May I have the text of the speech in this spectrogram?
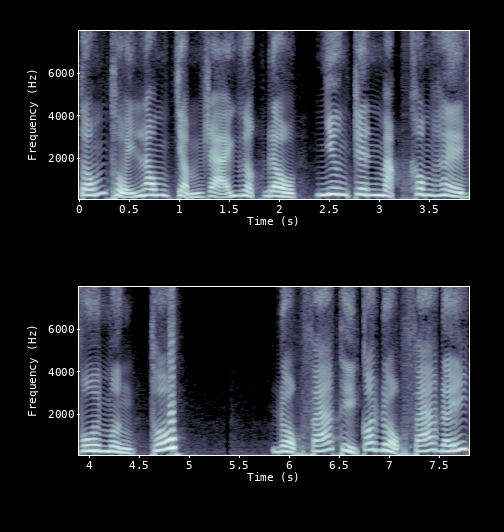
Tống Thụy Long chậm rãi gật đầu, nhưng trên mặt không hề vui mừng, thốt. Đột phá thì có đột phá đấy,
